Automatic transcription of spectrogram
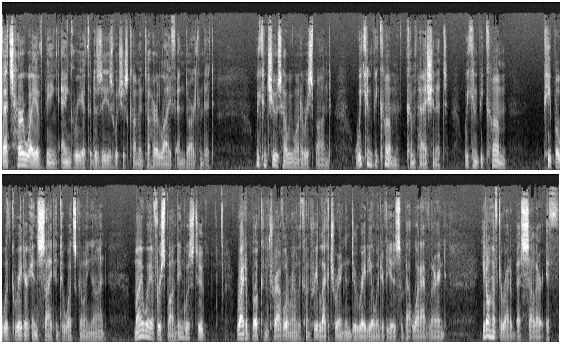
That's her way of being angry at the disease which has come into her life and darkened it. We can choose how we want to respond. We can become compassionate. We can become people with greater insight into what's going on. My way of responding was to write a book and travel around the country lecturing and do radio interviews about what I've learned. You don't have to write a bestseller. If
